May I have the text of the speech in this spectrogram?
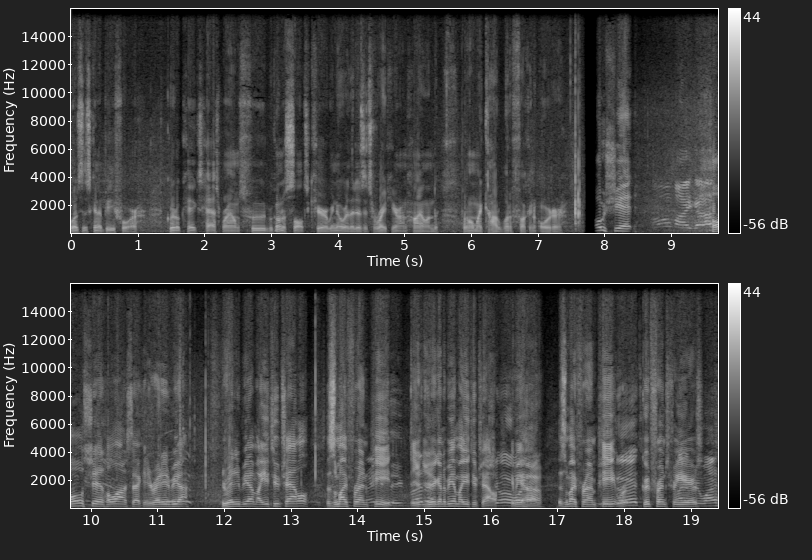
What's this gonna be for? Griddle cakes, hash browns, food. We're going to Salt's Cure. We know where that is. It's right here on Highland. But oh my god, what a fucking order. Oh shit. Oh my god. Oh shit. Hold on a second. You ready to be on? You ready to be on my YouTube channel? This is my friend Pete. amazing, You're, brother. you're gonna be on my YouTube channel. Sure, Give me a hug. This is my friend Pete. We're good? good friends for Hi, years. everyone.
